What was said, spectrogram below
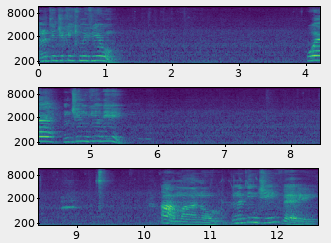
Eu não entendi quem que me viu. Ué, não tinha ninguém ali. Ah, mano, eu não entendi, véi.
